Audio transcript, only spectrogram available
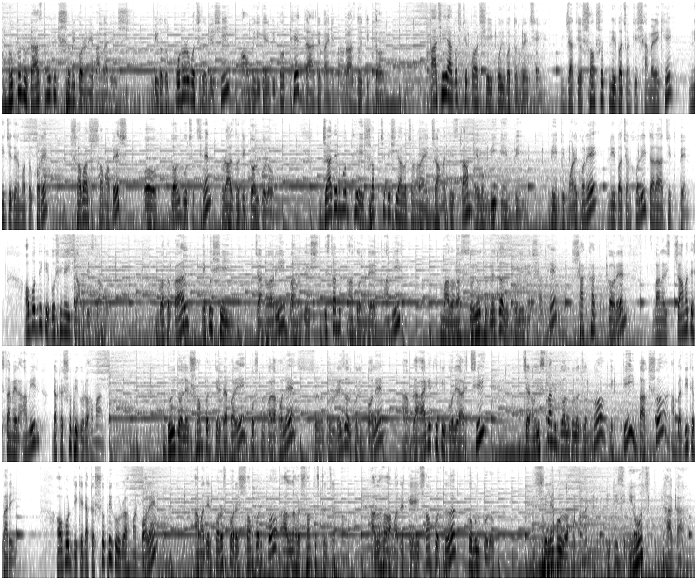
নতুন রাজনৈতিক সমীকরণে বাংলাদেশ। বিগত পনেরো বছরের বেশি আওয়ামী লীগের বিপক্ষে দাঁড়াতে পারেনি কোনো রাজনৈতিক দল। পাঁচই আগস্টের পর সেই পরিবর্তন হয়েছে। জাতীয় সংসদ নির্বাচনকে সামনে রেখে নিজেদের মতো করে সভা সমাবেশ ও দল গুছেছেন রাজনৈতিক দলগুলো। যাদের মধ্যে সবচেয়ে বেশি আলোচনায় জামায়াতে ইসলাম এবং বিএনপি। বিএনপি মনে করে নির্বাচন হলেই তারা জিতবেন। অপরদিকে বসে নেই জামাত ইসলামও। গতকাল একুশেই জানুয়ারি বাংলাদেশ ইসলামিক আন্দোলনের আমির মালানা সৈয়দ রেজাল করিমের সাথে সাক্ষাৎ করেন বাংলাদেশ জামাত ইসলামের আমির ডক্টর শফিকুর রহমান। দুই দলের সম্পর্কের ব্যাপারে প্রশ্ন করা হলে সৈয়দুল রেজাল করিম বলেন, আমরা আগে থেকেই বলে আসছি যেন ইসলামিক দলগুলোর জন্য একটি বাক্স আমরা দিতে পারি। অপরদিকে ডাক্তার শফিকুর রহমান বলেন, আমাদের পরস্পরের সম্পর্ক আল্লাহর সন্তুষ্টের জন্য। আল্লাহ আমাদেরকে এই সম্পর্ক কবুল করুক। Selemur Rahman ETC news Dhaka.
